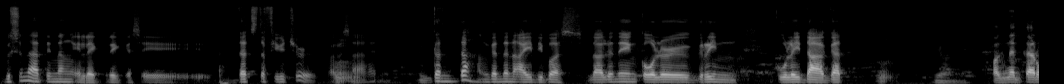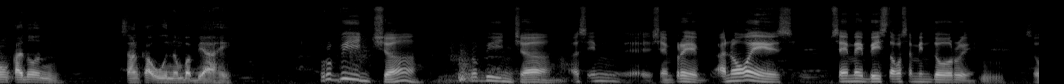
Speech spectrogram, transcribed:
gusto natin ng electric kasi that's the future para Mm. sa akin. Eh. Ang ganda, ang ganda ng ID bus. Lalo na yung color green, kulay dagat. Mm. Yun. Pag nagkaroon ka nun, saan ka unang babiyahe? Probinsya. Probinsya. As in, eh, syempre, ano ko eh, semi-based ako sa Mindoro eh. Mm. So,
